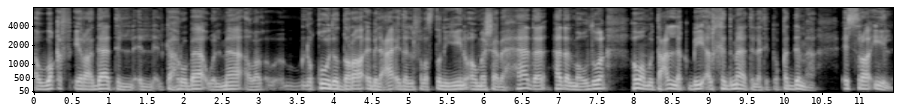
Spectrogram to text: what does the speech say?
أو وقف إيرادات الكهرباء والماء أو نقود الضرائب العائدة للفلسطينيين أو ما شابه. هذا هذا الموضوع هو متعلق بالخدمات التي تقدمها إسرائيل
